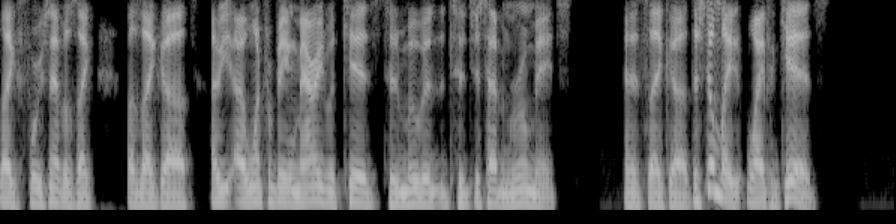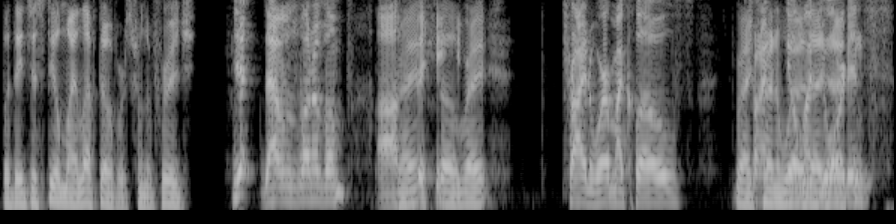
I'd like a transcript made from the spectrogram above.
like, for example, it's like I was like, uh, I, I went from being married with kids to moving to just having roommates, and it's like uh, they're still my wife and kids, but they just steal my leftovers from the fridge, Yep, that was one of them. Uh, right? they- so right, trying to wear my clothes, right, trying, to steal wear my that- Jordans.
